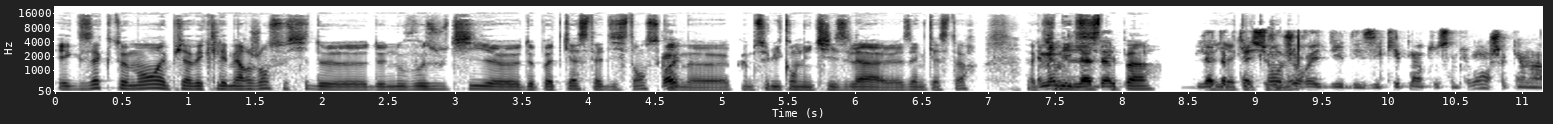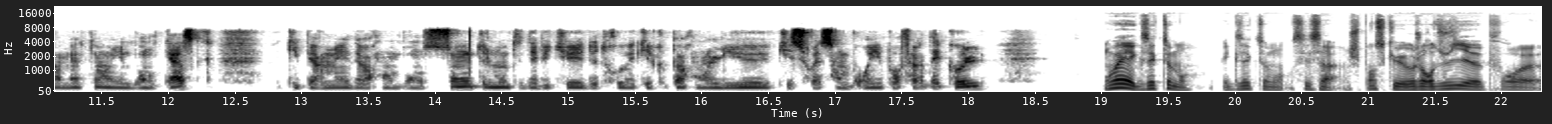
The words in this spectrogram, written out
Exactement, et puis avec l'émergence aussi de, nouveaux outils de podcast à distance, comme, comme celui qu'on utilise là, Zencaster, et qui n'existait pas. L'adaptation, j'aurais dit des équipements tout simplement. Chacun a maintenant un bon casque qui permet d'avoir un bon son. Tout le monde est habitué de trouver quelque part un lieu qui serait sans bruit pour faire des calls. Ouais, exactement, exactement, c'est ça. Je pense qu'aujourd'hui, euh, pour euh,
